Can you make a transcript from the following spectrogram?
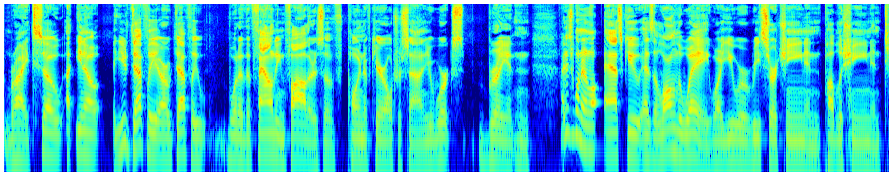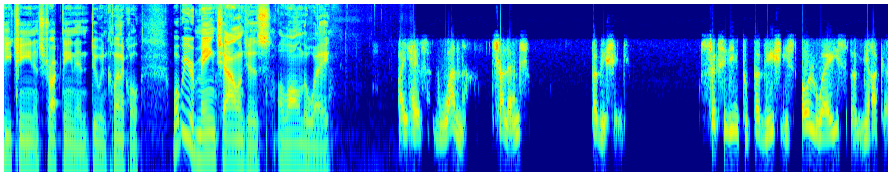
Right. So, uh, you know, you definitely are definitely one of the founding fathers of point of care ultrasound. Your work's brilliant. And I just want to ask you, as along the way, while you were researching and publishing and teaching, instructing, and doing clinical, what were your main challenges along the way? I have one challenge publishing. Succeeding to publish is always a miracle.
